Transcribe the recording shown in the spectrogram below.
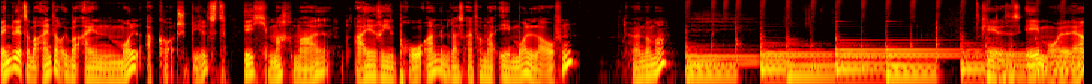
Wenn du jetzt aber einfach über einen Moll-Akkord spielst, ich mach mal iReal Pro an und lass einfach mal E-Moll laufen. Hören wir mal. Okay, das ist E-Moll, ja.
